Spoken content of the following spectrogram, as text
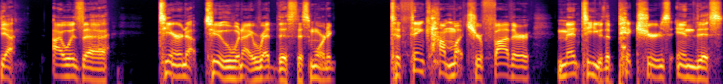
Yeah. I was uh, tearing up too when I read this this morning. To think how much your father meant to you, the pictures in this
